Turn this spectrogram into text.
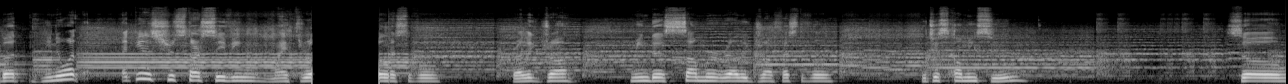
But you know what? I think I should start saving my Thrill Festival Relic Draw. I mean the Summer Relic Draw Festival, which is coming soon. So,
